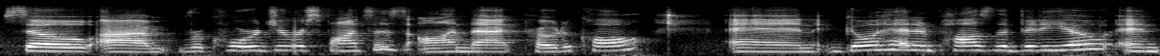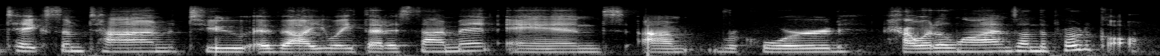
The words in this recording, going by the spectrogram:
So um, record your responses on that protocol and go ahead and pause the video and take some time to evaluate that assignment and um, record how it aligns on the protocol.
